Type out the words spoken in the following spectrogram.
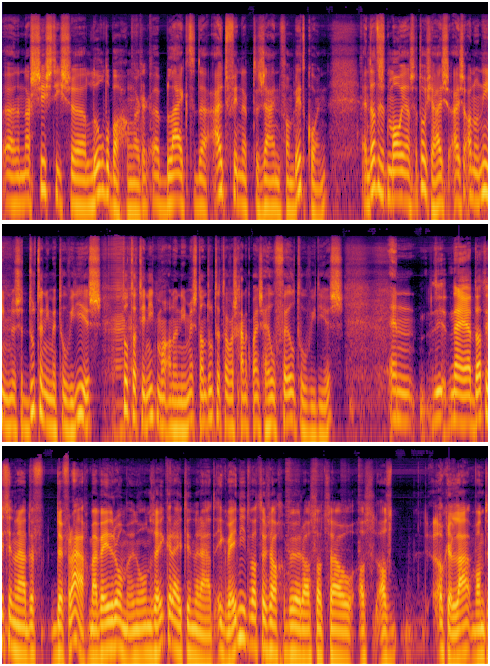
eh, narcistische luldebehanger eh, blijkt de uitvinder te zijn van Bitcoin. En dat is het mooie aan Satoshi. Hij is, hij is anoniem, dus het doet er niet meer toe wie die is. Totdat hij niet meer anoniem is. Dan doet het er waarschijnlijk opeens heel veel toe wie die is. En Nou ja, dat is inderdaad de, de vraag. Maar wederom, een onzekerheid inderdaad. Ik weet niet wat er zou gebeuren als dat zou... Als, als, Oké, la- want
